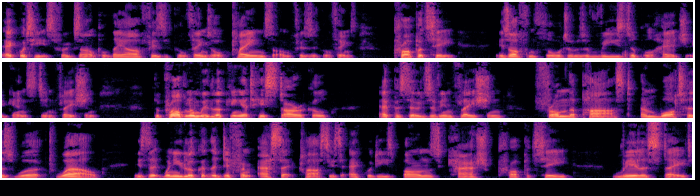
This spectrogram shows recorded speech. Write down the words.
equities, for example. They are physical things, or claims on physical things. Property is often thought of as a reasonable hedge against inflation. The problem with looking at historical episodes of inflation from the past and what has worked well is that when you look at the different asset classes equities, bonds, cash, property, real estate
